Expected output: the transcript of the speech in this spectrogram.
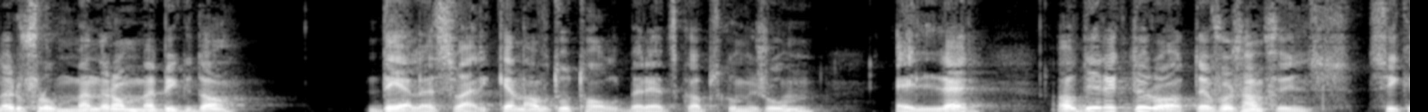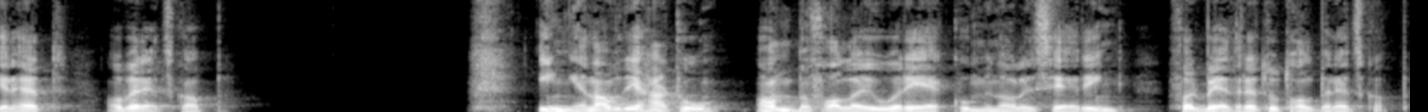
når flommen rammer bygda, deles verken av totalberedskapskommisjonen eller av Direktoratet for samfunnssikkerhet og beredskap. Ingen av de her to anbefaler jo rekommunalisering for bedre totalberedskap.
